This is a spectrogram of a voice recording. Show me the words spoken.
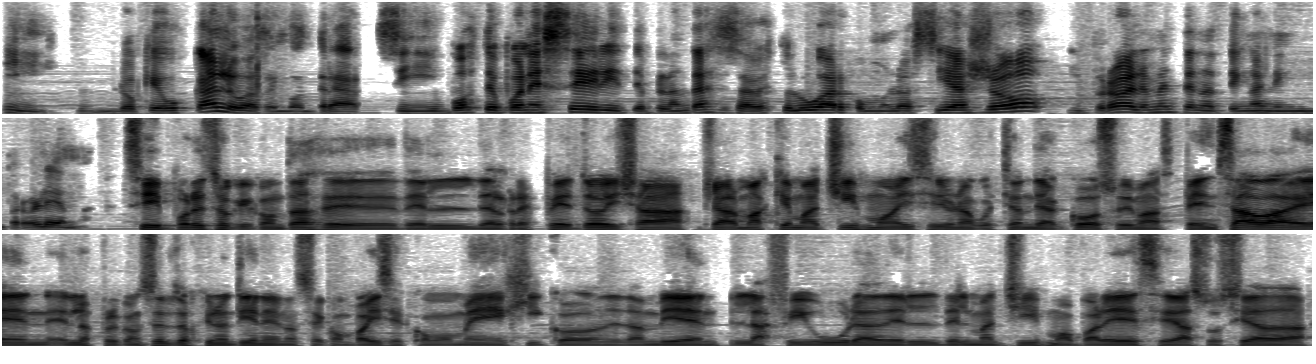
y lo que buscas lo vas a encontrar. Si vos te pones serio y te plantaste, sabes tu lugar como lo hacía yo, y probablemente no tengas ningún problema. Sí, por eso que contás del, respeto y ya, claro, más que machismo ahí sería una cuestión de acoso y demás. Pensaba en, los preconceptos que uno tiene, no sé, con países como México, donde también la figura del, machismo aparece asociada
